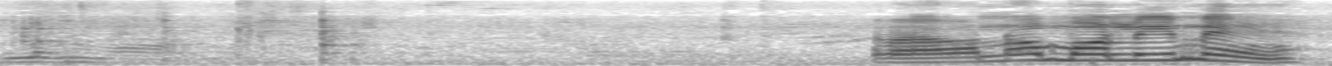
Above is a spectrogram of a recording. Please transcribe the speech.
Lemah. Ra ono moline. Wah,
